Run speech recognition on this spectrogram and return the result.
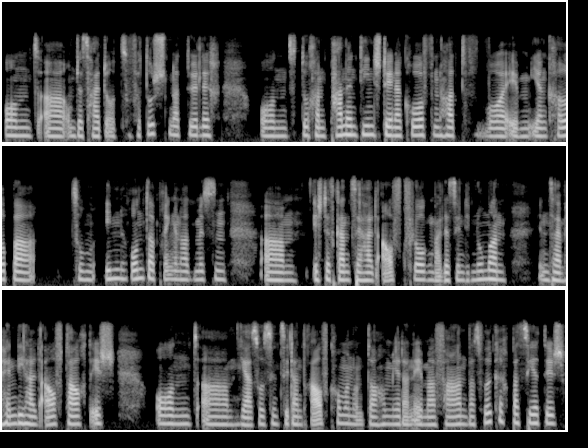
und äh, um das halt dort zu verduschen natürlich und durch einen Pannendienst, den er gerufen hat, wo er eben ihren Körper zum Inn runterbringen hat müssen, ähm, ist das Ganze halt aufgeflogen, weil das in die Nummern in seinem Handy halt auftaucht ist. Und ähm, ja, so sind sie dann draufgekommen und da haben wir dann eben erfahren, was wirklich passiert ist.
